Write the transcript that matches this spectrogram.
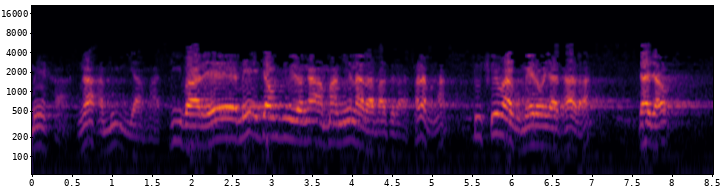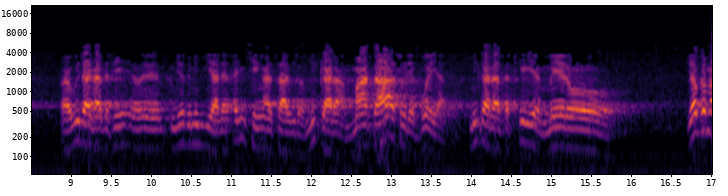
မင်းဟာငါအမိယာမှာတည်ပါတယ်မင်းအကြောင်းပြုရငါအမှန်မြင်လာတာပါဆိုတာဟုတ်တယ်မလားသူချွေးမကိုမေတော်ရထားတာဒါကြောင့် ဝိသကတတိအမျိုးသမီးကြီးရတယ်အဲ့ဒီချိန်ကစပြီးတော့မိကာရမာတာဆိုတဲ့ဘွဲ့ရမိကာရတတိရဲ့မေတော်ယောက်ကမ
